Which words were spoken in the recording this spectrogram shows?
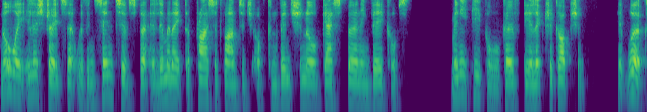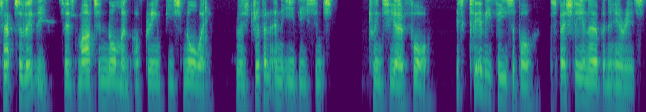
Norway illustrates that with incentives that eliminate the price advantage of conventional gas burning vehicles, many people will go for the electric option. It works, absolutely, says Martin Norman of Greenpeace Norway, who has driven an EV since 2004. It's clearly feasible, especially in urban areas.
